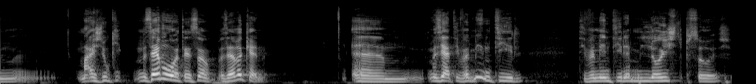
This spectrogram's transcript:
Um, mais do que. Mas é boa, atenção, mas é bacana. Um, mas é, estive a mentir. Estive a mentir a milhões de pessoas.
